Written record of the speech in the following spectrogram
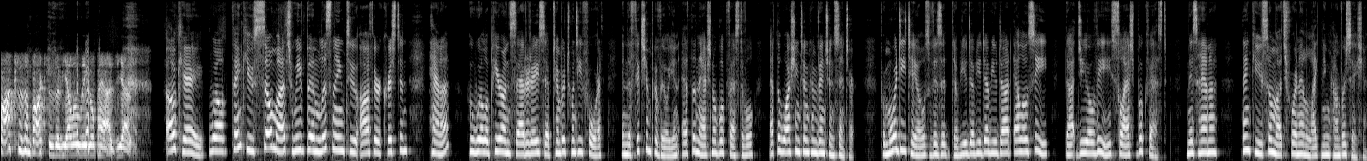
boxes and boxes of yellow legal pads, yes. Okay. Well, thank you so much. We've been listening to author Kristin Hannah, who will appear on Saturday, September 24th in the Fiction Pavilion at the National Book Festival at the Washington Convention Center. For more details, visit www.loc.gov slash bookfest. Ms. Hannah, thank you so much for an enlightening conversation.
